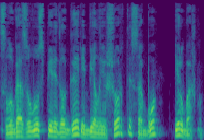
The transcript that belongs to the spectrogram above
Слуга Зулус передал Гэри белые шорты, сабо и рубашку.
